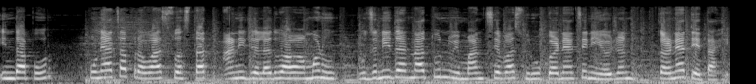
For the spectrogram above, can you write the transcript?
इंदापूर पुण्याचा प्रवास स्वस्तात आणि जलद व्हावा म्हणून उजनी धरणातून विमानसेवा सुरू करण्याचे नियोजन करण्यात येत आहे.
